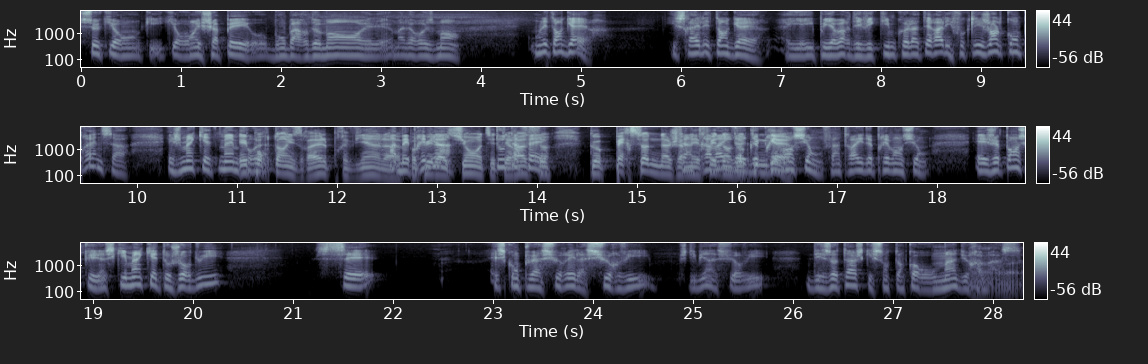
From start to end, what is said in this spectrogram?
ceux qui, ont, qui, qui auront échappé au bombardement, et malheureusement, on est en guerre. Israël est en guerre. Et il peut y avoir des victimes collatérales. Il faut que les gens le comprennent, ça. Et je m'inquiète même Et pour... pourtant, Israël prévient la Ah, prévient. population, etc., fait. ce que personne n'a fait jamais fait, travail dans de, de aucune guerre. prévention. fait un travail de prévention. Et je pense que ce qui m'inquiète aujourd'hui, c'est est-ce qu'on peut assurer la survie, je dis bien la survie, des otages qui sont encore aux mains du Hamas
